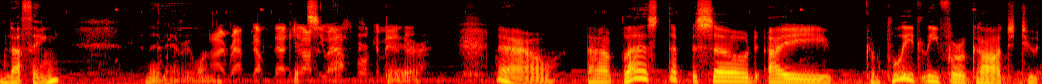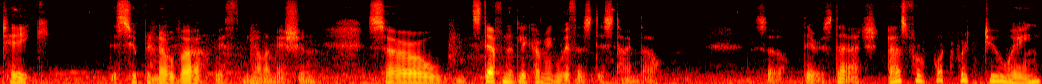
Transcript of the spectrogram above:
nothing. And then everyone I wrapped up that job gets you up asked for, Commander. there. Now, uh, last episode I completely forgot to take the supernova with me on a mission. So it's definitely coming with us this time, though. So there's that. As for what we're doing,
